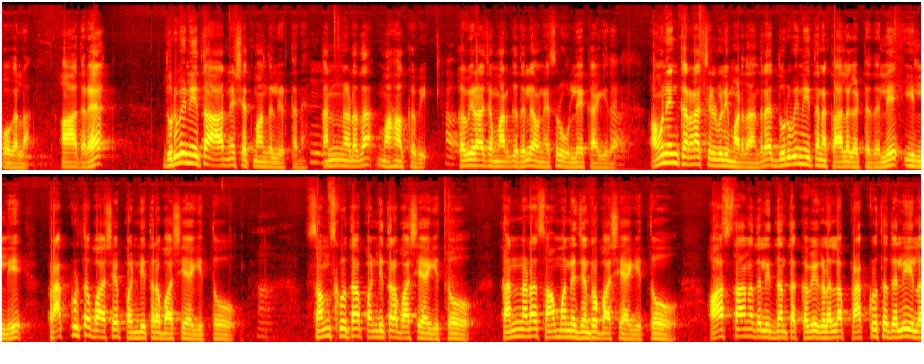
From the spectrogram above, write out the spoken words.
ಹೋಗಲ್ಲ. ಆದರೆ ದುರ್ವಿನೀತ ಆರನೇ ಶತಮಾನದಲ್ಲಿ ಇರ್ತಾನೆ. ಕನ್ನಡದ ಮಹಾಕವಿ. ಕವಿರಾಜ ಮಾರ್ಗದಲ್ಲಿ ಅವನ ಹೆಸರು ಉಲ್ಲೇಖ ಆಗಿದೆ. ಅವನ ಹೆಂಗೆ ಕನ್ನಡ ಚಳುವಳಿ ಮಾಡ್ದ ಅಂದರೆ ದುರ್ವಿನೀತನ ಕಾಲಘಟ್ಟದಲ್ಲಿ ಇಲ್ಲಿ ಪ್ರಾಕೃತ ಭಾಷೆ ಪಂಡಿತರ ಭಾಷೆಯಾಗಿತ್ತು. ಸಂಸ್ಕೃತ ಪಂಡಿತರ ಭಾಷೆಯಾಗಿತ್ತು. ಕನ್ನಡ ಸಾಮಾನ್ಯ ಜನರ ಭಾಷೆಯಾಗಿತ್ತು. ಆ ಸ್ಥಾನದಲ್ಲಿದ್ದಂಥ ಕವಿಗಳೆಲ್ಲ ಪ್ರಾಕೃತದಲ್ಲಿ ಇಲ್ಲ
